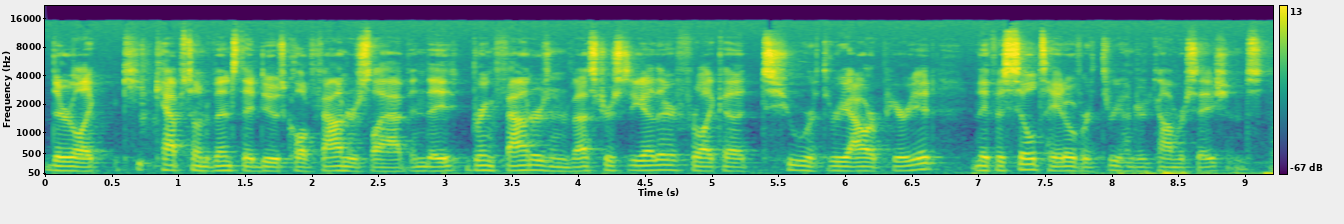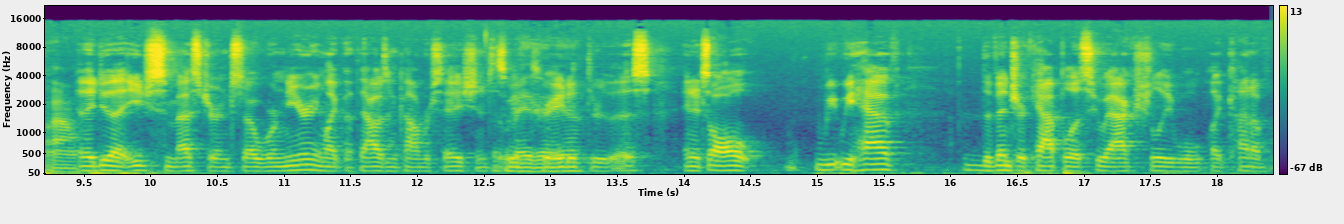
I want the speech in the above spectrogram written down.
their like capstone events they do is called Founders Lab, and they bring founders and investors together for like a two or three hour period, and they facilitate over 300 conversations. Wow. And they do that each semester, and so we're nearing like a thousand conversations That's that we've amazing, created yeah. through this, and it's all we, we have the venture capitalists who actually will like kind of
